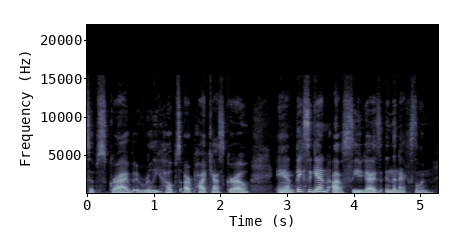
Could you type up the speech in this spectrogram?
subscribe. It really helps our podcast grow. And thanks again. I'll see you guys in the next one.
